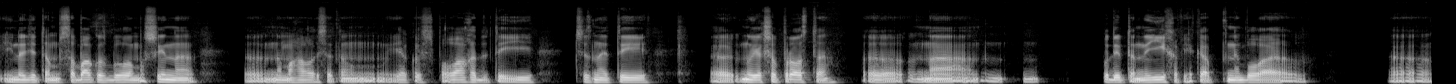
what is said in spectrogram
іноді там собаку збила машина, е, намагалися там якось полагодити її чи знайти. Е, ну, якщо просто е, на куди б там не їхав, яка б не була е,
